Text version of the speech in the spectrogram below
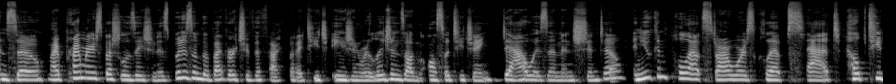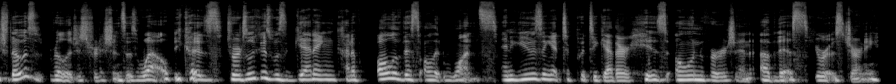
And so my primary specialization is Buddhism, but by virtue of the fact that I teach Asian religions, I'm also teaching Taoism and Shinto. And you can pull out Star Wars clips that help teach those religious traditions as well, because George Lucas was getting kind of all of this all at once and using it to put together his own version of this hero's journey.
